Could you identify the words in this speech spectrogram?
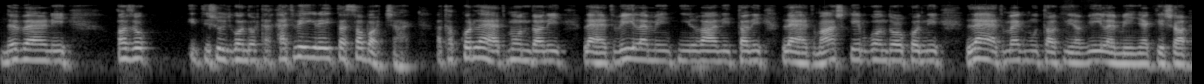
növelni, azok itt is úgy gondolták, hát végre itt a szabadság. Hát akkor lehet mondani, lehet véleményt nyilvánítani, lehet másképp gondolkodni, lehet megmutatni a vélemények és a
